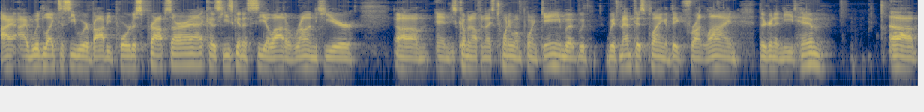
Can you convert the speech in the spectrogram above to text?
I, I would like to see where Bobby Portis props are at because he's going to see a lot of run here, um, and he's coming off a nice 21 point game. But with with Memphis playing a big front line, they're going to need him. Uh,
